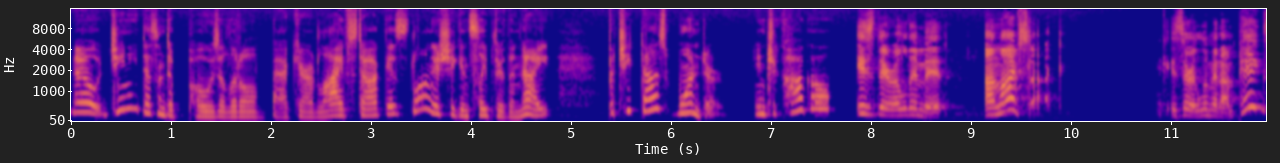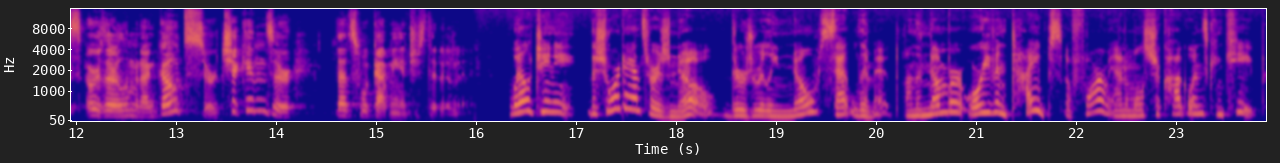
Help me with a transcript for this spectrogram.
Now, Jeannie doesn't oppose a little backyard livestock as long as she can sleep through the night, but she does wonder in Chicago, is there a limit on livestock? Is there a limit on pigs, or is there a limit on goats or chickens, or that's what got me interested in it? Well, Jeannie, the short answer is no. There's really no set limit on the number or even types of farm animals Chicagoans can keep.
